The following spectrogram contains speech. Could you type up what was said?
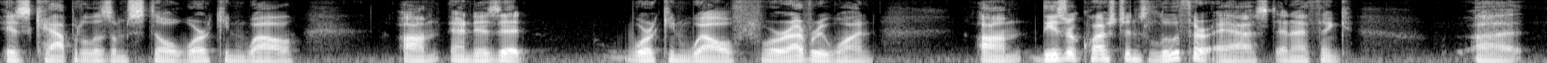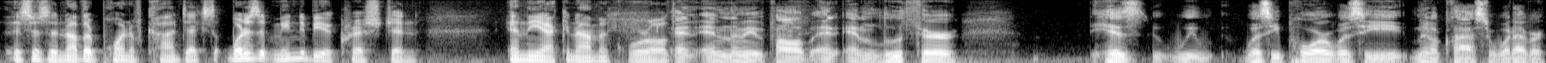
is capitalism still working well? Um, and is it working well for everyone? Um, these are questions Luther asked, and I think uh, it's just another point of context. What does it mean to be a Christian in the economic world? And, and let me follow up. And, and Luther his we, was he poor? Was he middle class or whatever?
